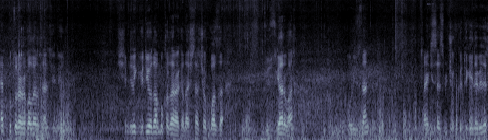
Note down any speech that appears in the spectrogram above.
hep bu tür arabaları tercih ediyor. Şimdilik videodan bu kadar arkadaşlar. Çok fazla rüzgar var. O yüzden belki sesim çok kötü gelebilir.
